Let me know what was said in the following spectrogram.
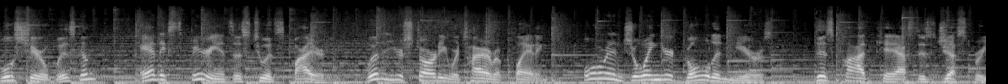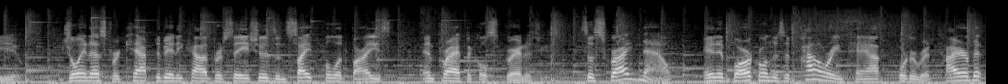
we'll share wisdom and experiences to inspire you. Whether you're starting retirement planning or enjoying your golden years, this podcast is just for you. Join us for captivating conversations, insightful advice, and practical strategies. Subscribe now and embark on this empowering path toward a retirement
